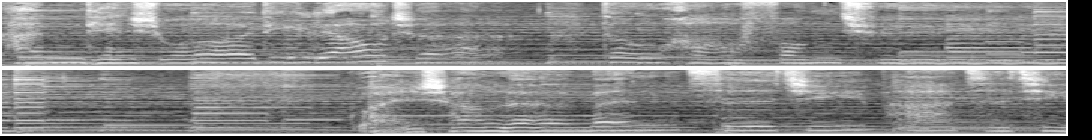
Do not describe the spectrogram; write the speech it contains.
谈天说地聊着都好风趣，关上了门，自己怕自己。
